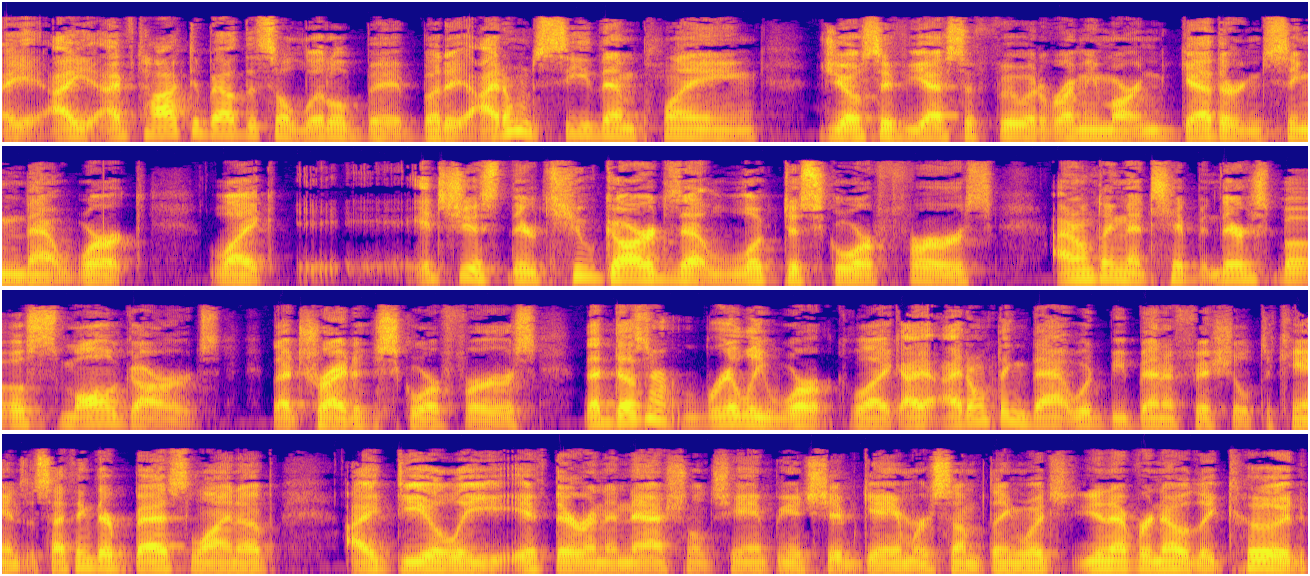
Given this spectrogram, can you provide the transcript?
I, I I've talked about this a little bit, but it, I don't see them playing Joseph Yesufu and Remy Martin together and seeing that work. Like it's just they're two guards that look to score first. I don't think that tip. They're both small guards that try to score first. That doesn't really work. Like I, I don't think that would be beneficial to Kansas. I think their best lineup, ideally, if they're in a national championship game or something, which you never know, they could,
